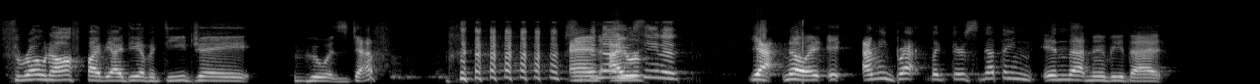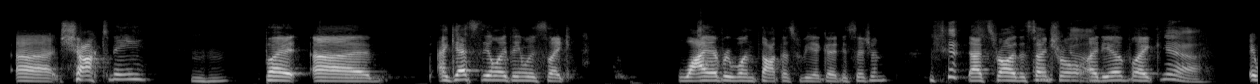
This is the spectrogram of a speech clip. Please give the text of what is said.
thrown off by the idea of a DJ who was deaf. and, now I re- seen it. Yeah, no, it, it I mean, Brad, like there's nothing in that movie that uh shocked me. Mhm. but uh i guess the only thing was like why everyone thought this would be a good decision that's probably the central God. idea of like Yeah, it,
